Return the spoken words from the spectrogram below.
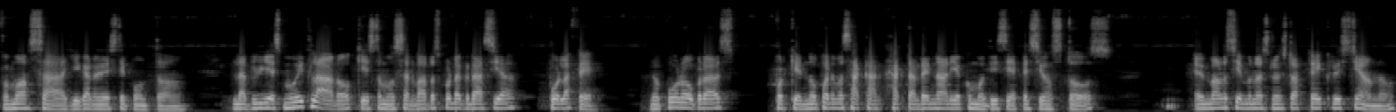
Vamos a llegar a este punto. La Biblia es muy claro que estamos salvados por la gracia, por la fe, no por obras, porque no podemos jactar de nadie como dice Efesios 2. Hermanos y hermanas, nuestra fe cristiana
